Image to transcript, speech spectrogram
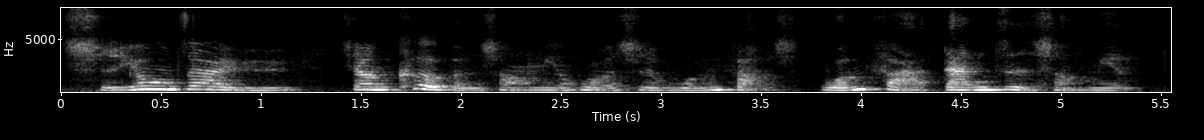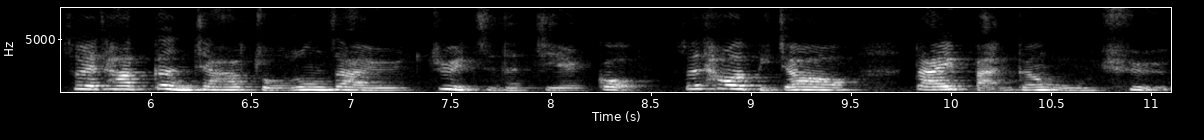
使用在于像课本上面或者是文法文法单字上面。所以它更加着重在于句子的结构，所以它会比较呆板跟无趣。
